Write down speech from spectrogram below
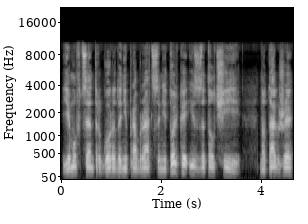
ему в центр города не пробраться не только из-за толчии, но также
